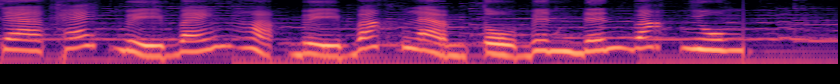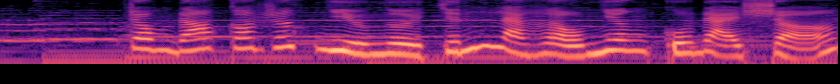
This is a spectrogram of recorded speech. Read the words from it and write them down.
gia khác bị bán hoặc bị bắt làm tù binh đến Bắc Nhung. Trong đó có rất nhiều người chính là hậu nhân của đại sở.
